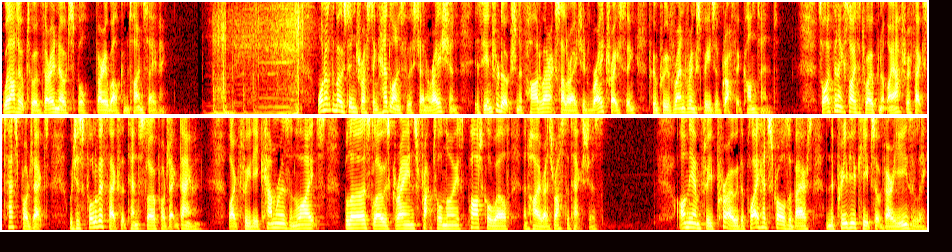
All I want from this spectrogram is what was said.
will add up to a very noticeable, very welcome time saving. One of the most interesting headlines for this generation is the introduction of hardware accelerated ray tracing to improve rendering speeds of graphic content. So I've been excited to open up my After Effects test project, which is full of effects that tend to slow a project down, like 3D cameras and lights, blurs, glows, grains, fractal noise, particle world, and high-res raster textures. On the M3 Pro, the playhead scrolls about and the preview keeps up very easily,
